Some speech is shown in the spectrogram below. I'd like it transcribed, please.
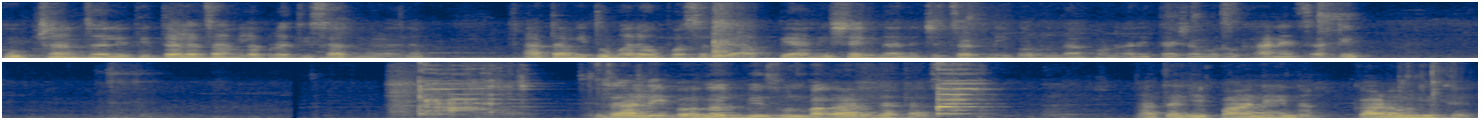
खूप छान झाली ती. त्याला चांगला प्रतिसाद मिळाला. आता मी तुम्हाला उपवासाचे आप्पे आणि शेंगदाण्याची चटणी करून दाखवणार आहे त्याच्याबरोबर खाण्यासाठी. झाली भगर भिजून. बघा अर्धा तास. आता हे पाणी आहे ना काढून घेते.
